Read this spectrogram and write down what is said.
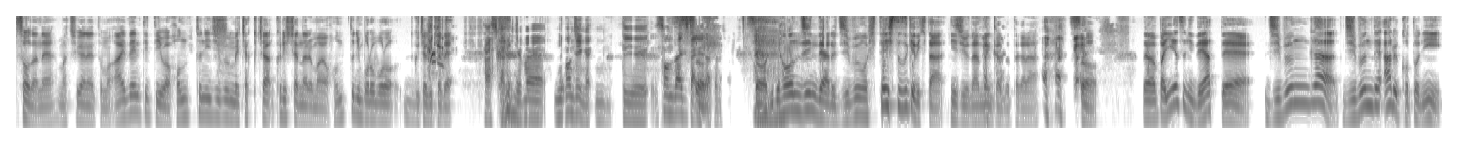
そうだね。間違いないと思う。アイデンティティは本当に自分めちゃくちゃ、クリスチャンになる前は本当にボロボロ、ぐちゃぐちゃで。確かに自分日本人がうんっていう存在自体がだったそう、日本人である自分を否定し続けてきた二十何年間だったから。そう。でもやっぱイエスに出会って、自分が自分であることに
